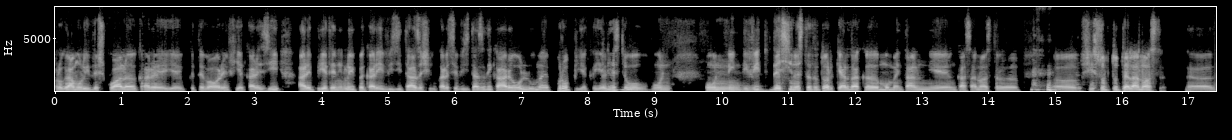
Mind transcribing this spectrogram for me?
programul lui de școală, care e câteva ore în fiecare zi, are prietenii lui pe care îi vizitează și cu care se vizitează, adică are o lume proprie, că el este o, un, un individ de sine stătător, chiar dacă momentan e în casa noastră uh, și sub tutela noastră. Uh,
